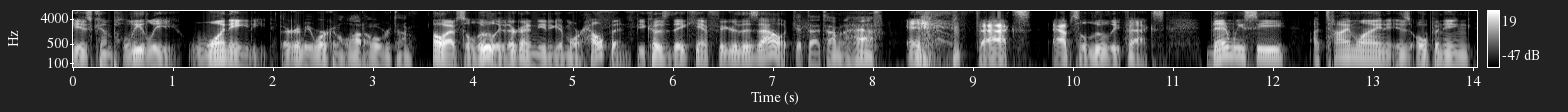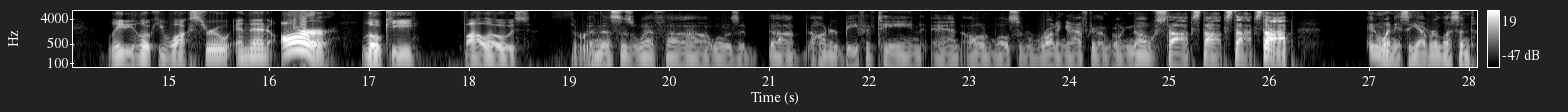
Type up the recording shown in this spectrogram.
is completely 180. They're going to be working a lot of overtime. Oh, absolutely. They're going to need to get more help in because they can't figure this out. Get that time and a half. And facts, absolutely facts. Then we see a timeline is opening. Lady Loki walks through, and then our Loki follows through. And this is with uh, what was it, uh, Hunter B fifteen and Owen Wilson running after them, going, "No, stop, stop, stop, stop." And when has he ever listened?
